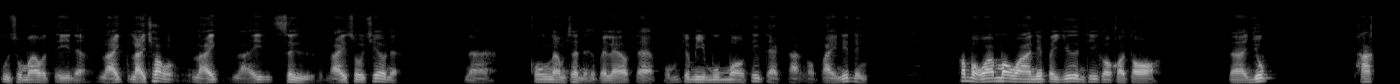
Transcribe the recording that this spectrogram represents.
กุสุมาวตีเนี่ยหลายหลายช่องหลายหลายสื่อหลายโซเชียลเนี่ยนะคงนำเสนอไปแล้ว แต่ผมจะมีมุมมองที่แตกต่างออกไปนิดหนึ่งเขาบอกว่าเมื่อวานนี้ไปยื่นที่กกตนะยุบพัก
